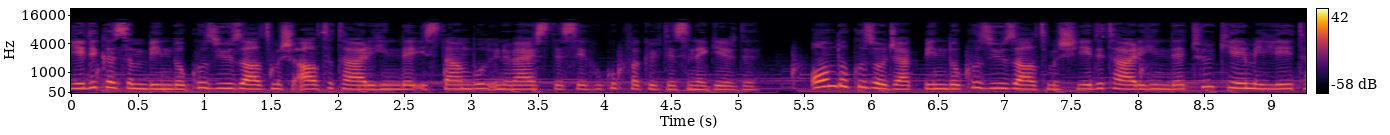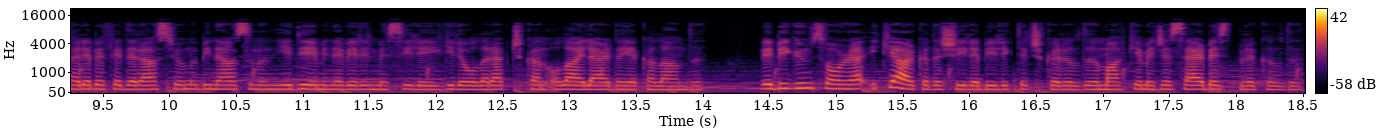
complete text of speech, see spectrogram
7 Kasım 1966 tarihinde İstanbul Üniversitesi Hukuk Fakültesine girdi. 19 Ocak 1967 tarihinde Türkiye Milli Talebe Federasyonu binasının 7 emine verilmesiyle ilgili olarak çıkan olaylarda yakalandı ve bir gün sonra iki arkadaşıyla birlikte çıkarıldığı mahkemece serbest bırakıldı.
